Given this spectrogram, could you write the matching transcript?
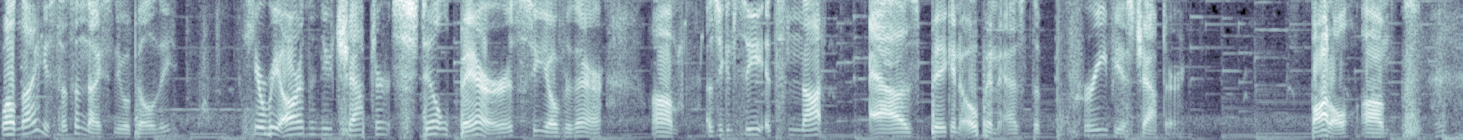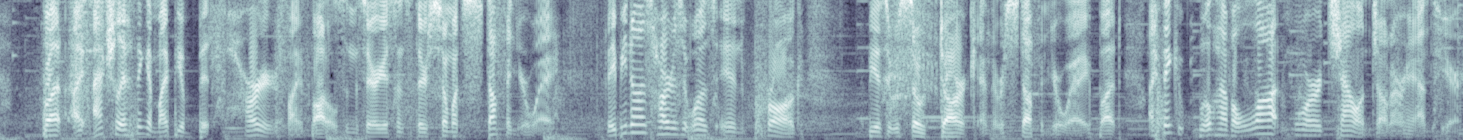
Well, nice. That's a nice new ability. Here we are in the new chapter. Still bears. See over there. Um, as you can see, it's not as big and open as the previous chapter. Bottle. Um, but I actually I think it might be a bit harder to find bottles in this area since there's so much stuff in your way. Maybe not as hard as it was in Prague because it was so dark and there was stuff in your way, but I think we'll have a lot more challenge on our hands here.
